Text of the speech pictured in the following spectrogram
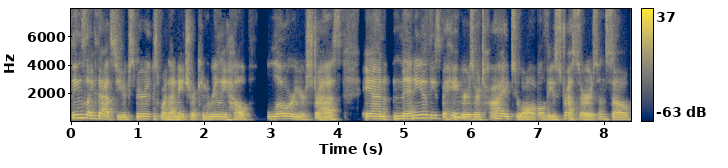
things like that. So you experience more of that nature can really help lower your stress. And many of these behaviors are tied to all of these stressors. And so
